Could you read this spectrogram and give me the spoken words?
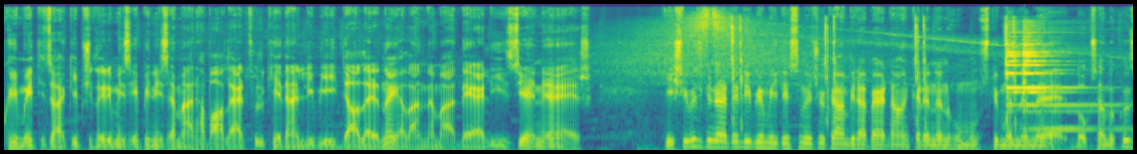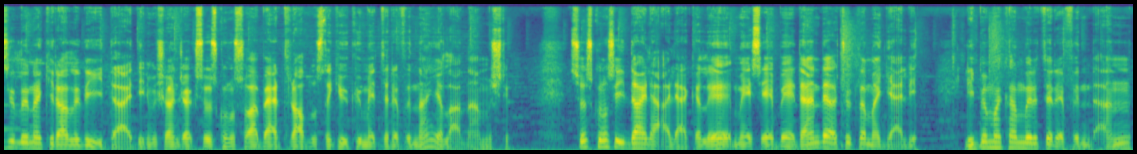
kıymetli takipçilerimiz hepinize merhabalar. Türkiye'den Libya iddialarına yalanlama değerli izleyenler. Geçtiğimiz günlerde Libya medyasına çıkan bir haberde Ankara'nın Humus Limanı'nı 99 yıllığına kiraladığı iddia edilmiş ancak söz konusu haber Trablus'taki hükümet tarafından yalanlanmıştı. Söz konusu iddiayla alakalı MSB'den de açıklama geldi. Libya makamları tarafından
